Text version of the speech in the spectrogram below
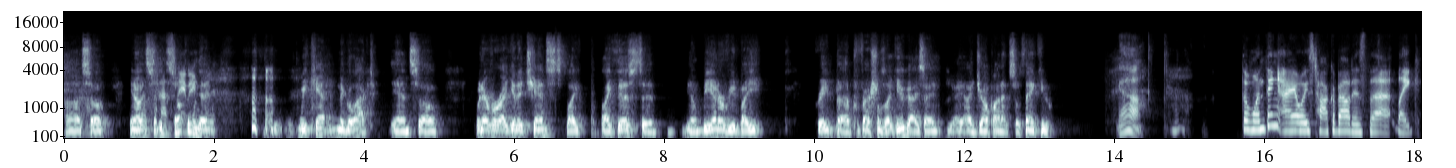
Uh, so you know, it's it's something that we can't neglect. And so, whenever I get a chance like like this to you know be interviewed by great uh, professionals like you guys, I, I jump on it. So thank you. Yeah. The one thing I always talk about is the like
